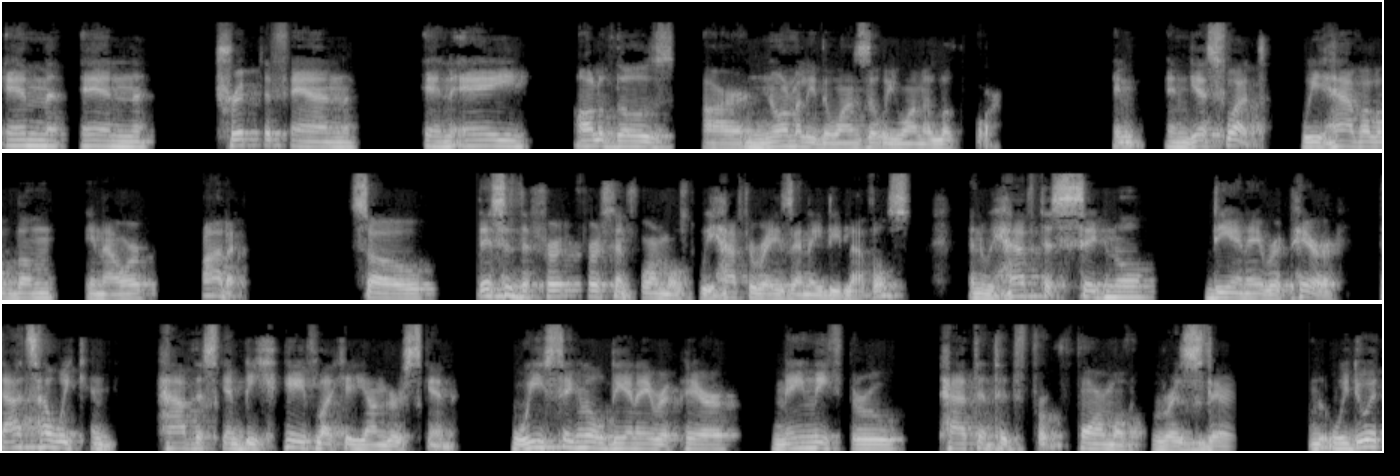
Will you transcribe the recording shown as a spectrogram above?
MN, tryptophan, NA. All of those are normally the ones that we want to look for. And, and guess what? We have all of them in our product. So this is the fir- first and foremost. We have to raise NAD levels and we have to signal DNA repair. That's how we can have the skin behave like a younger skin. We signal DNA repair mainly through patented form of resveratrol. We do it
